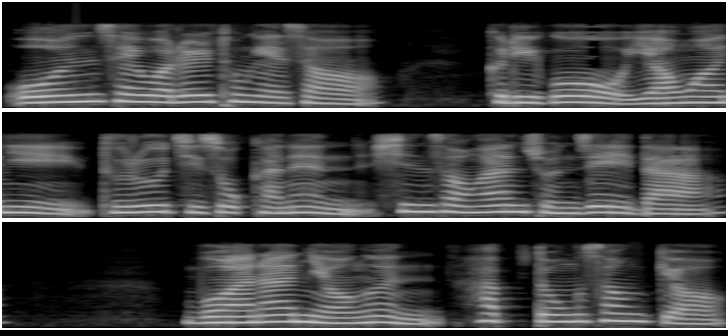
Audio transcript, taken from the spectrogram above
온 세월을 통해서 그리고 영원히 두루 지속하는 신성한 존재이다. 무한한 영은 합동 성격,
